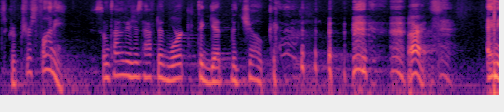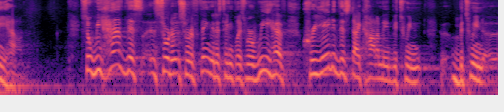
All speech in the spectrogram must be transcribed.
Scripture's funny. Sometimes we just have to work to get the joke. all right. Anyhow, so we have this sort of, sort of thing that is taking place where we have created this dichotomy between, between uh,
